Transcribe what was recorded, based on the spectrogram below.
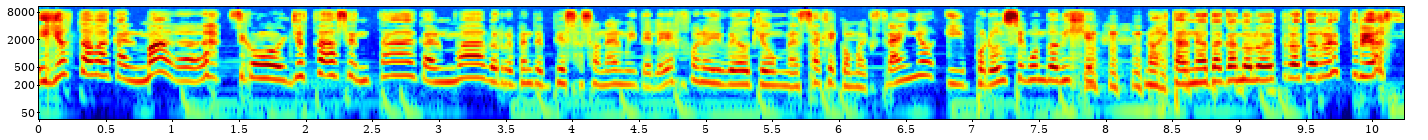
y yo estaba calmada, así como yo estaba sentada calmada, de repente empieza a sonar mi teléfono y veo que un mensaje como extraño y por un segundo dije, nos están atacando los extraterrestres.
